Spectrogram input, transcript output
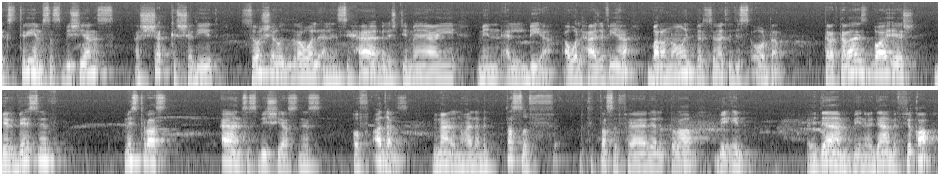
extreme suspicions الشك الشديد social withdrawal الانسحاب الاجتماعي من البيئة أول حاجة فيها paranoid personality disorder characterized by إيش pervasive mistrust and suspiciousness of others بمعنى إنه هنا بتصف بتتصف هذا الاضطراب بانعدام بانعدام الثقة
